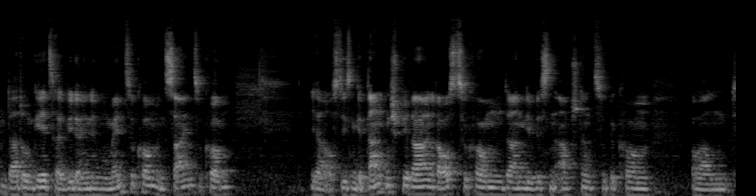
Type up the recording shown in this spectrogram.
Und darum geht es halt wieder in den Moment zu kommen, ins Sein zu kommen, ja, aus diesen Gedankenspiralen rauszukommen, dann einen gewissen Abstand zu bekommen und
